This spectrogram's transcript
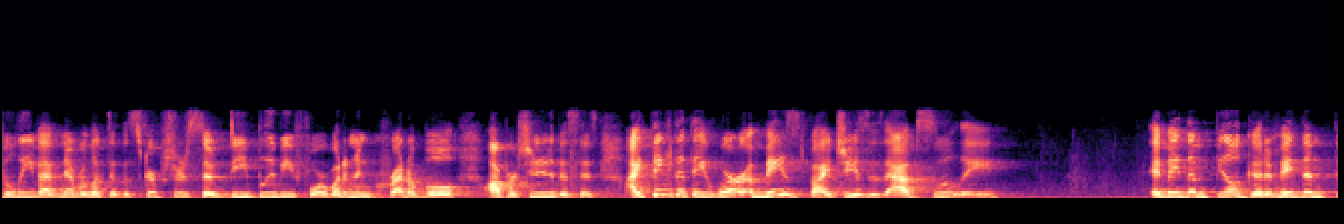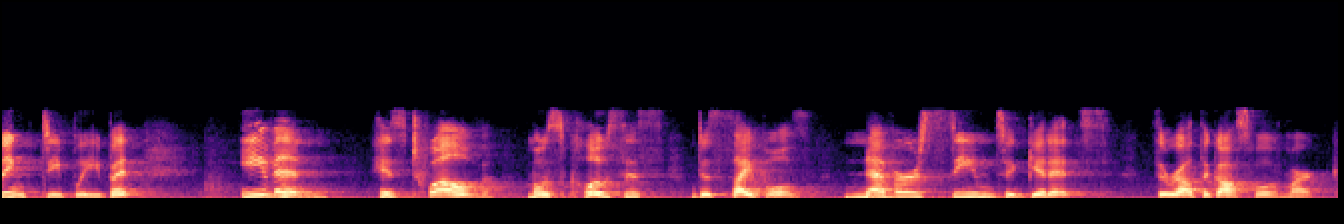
believe I've never looked at the scriptures so deeply before. What an incredible opportunity this is. I think that they were amazed by Jesus, absolutely. It made them feel good, it made them think deeply, but even his 12 most closest disciples never seemed to get it throughout the Gospel of Mark.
